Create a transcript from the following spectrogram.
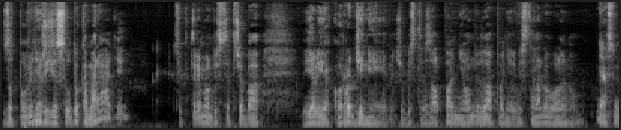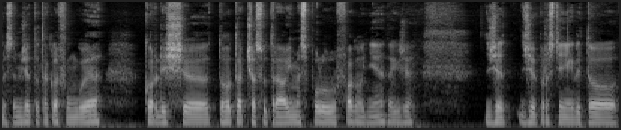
zodpovědně říct, že jsou to kamarádi? Se kterými byste třeba jeli jako rodiny, že byste vzal paní, on by vzal paní, kdybyste na dovolenou? Já si myslím, že to takhle funguje. Když eh, toho tak času trávíme spolu fakt hodně, takže že, že prostě někdy to,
